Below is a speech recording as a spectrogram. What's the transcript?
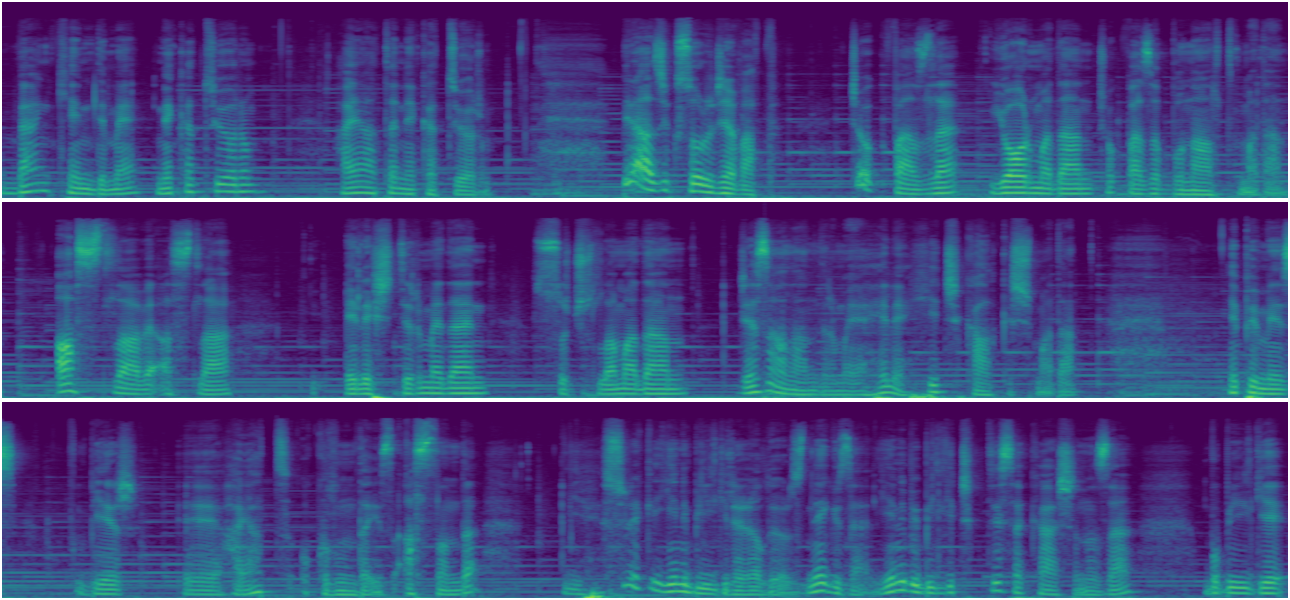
ben kendime ne katıyorum, hayata ne katıyorum? Birazcık soru cevap. Çok fazla yormadan, çok fazla bunaltmadan, asla ve asla eleştirmeden, suçlamadan, cezalandırmaya hele hiç kalkışmadan. Hepimiz bir e, hayat okulundayız aslında. Sürekli yeni bilgiler alıyoruz. Ne güzel. Yeni bir bilgi çıktıysa karşınıza bu bilgi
